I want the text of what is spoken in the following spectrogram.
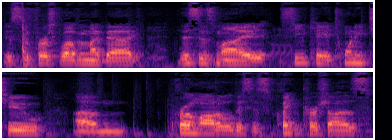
is the first glove in my bag. This is my CK22 um, Pro model. This is Clayton Kershaw's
